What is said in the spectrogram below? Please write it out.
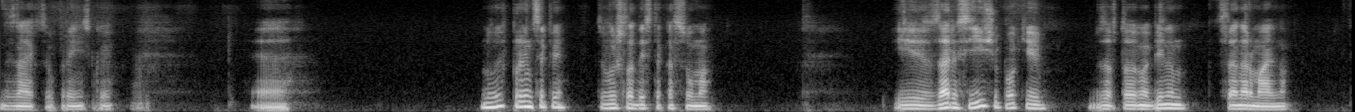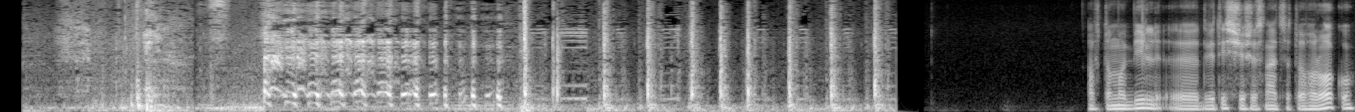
Не знаю, як це українською. Е, ну і в принципі, вийшла десь така сума. І зараз їжджу, поки з автомобілем все нормально. Автомобіль е, 2016 року,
